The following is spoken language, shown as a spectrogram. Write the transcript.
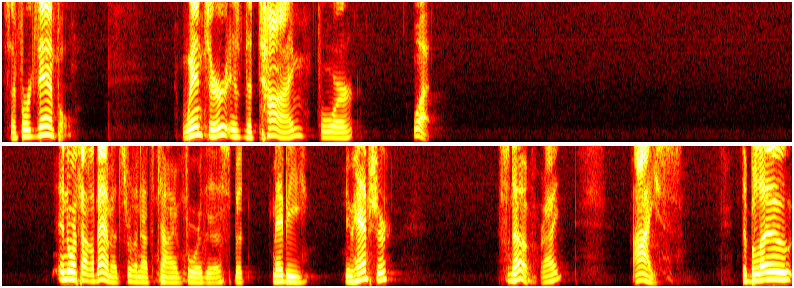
So, for example, winter is the time for what? In North Alabama, it's really not the time for this, but maybe New Hampshire, snow, right? Ice the below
